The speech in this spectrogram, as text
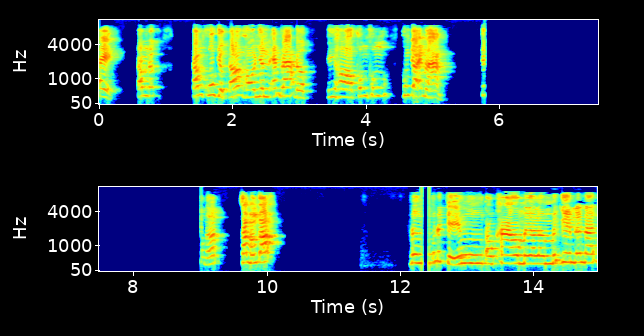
thể trong đó trong khu vực đó họ nhìn em ra được, thì họ không không không cho em làm. Nữa. Sao mà không có? Đừng có nói chuyện tàu khao mấy game lên đây.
